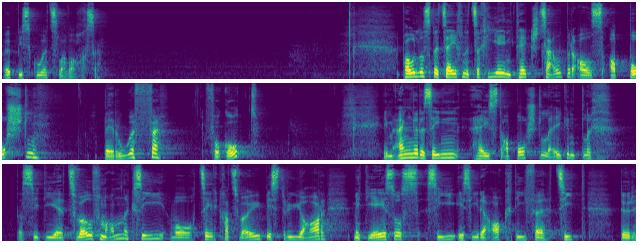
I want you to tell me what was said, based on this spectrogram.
etwas Gutes wachsen Paulus bezeichnet sich hier im Text selber als Apostel, berufen von Gott. Im engeren Sinn heißt Apostel eigentlich das sind die zwölf Männer, die circa zwei bis drei Jahre mit Jesus in seiner aktiven Zeit durch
